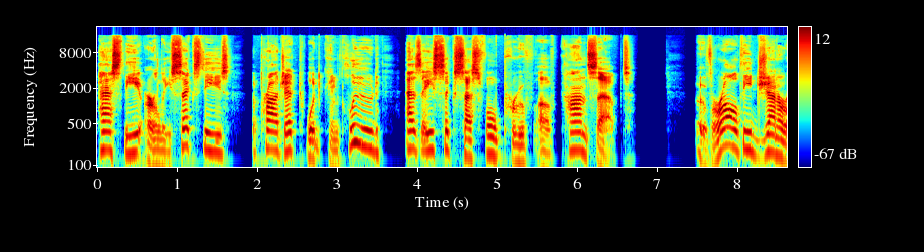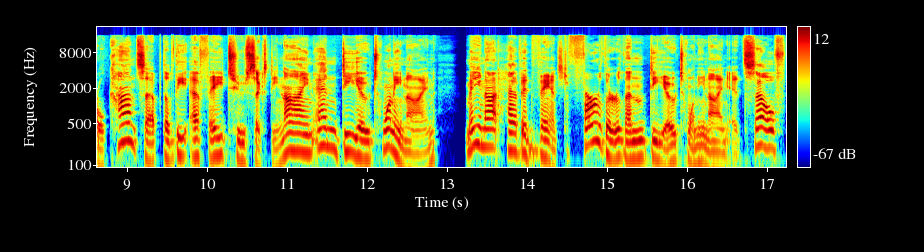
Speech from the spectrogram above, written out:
Past the early 60s, the project would conclude as a successful proof of concept. Overall, the general concept of the FA-269 and DO-29 may not have advanced further than DO-29 itself,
